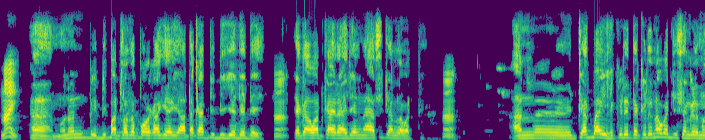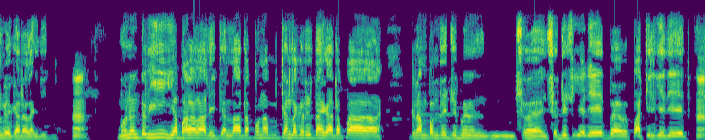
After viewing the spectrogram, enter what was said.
नाही? हा म्हणून बीबी पाटलाचा पोरगा घ्या आता काय बीबी गेले ते हा. त्या गावात काय राहिलेलं नाही असं त्यांना वाटतं हा. आणि अं, त्यात बाई इकडे तिकडे नव्हता जी संगळ मंगळ करायला लागली. हा. म्हणून तर ही ह्या भाळाला आली त्यांना. आता पुन्हा त्यांना गरज नाही का? आता पा- स- सदस्य गेलेत ब- पाटील गेलेत. हा.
